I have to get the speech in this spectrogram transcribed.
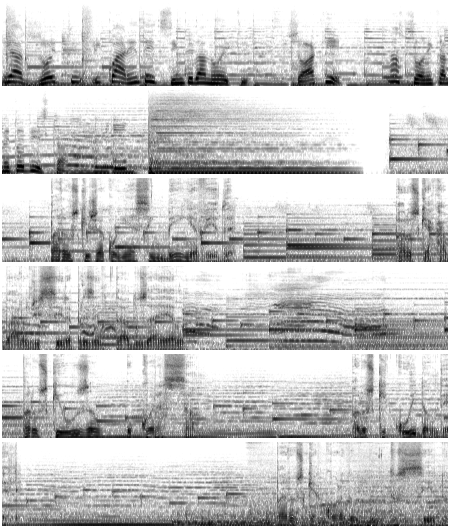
e às 8h45 da noite. Só aqui, na Sônica Metodista. Para os que já conhecem bem a vida, para os que acabaram de ser apresentados a ela, para os que usam o coração, para os que cuidam dele, para os que acordam muito cedo,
